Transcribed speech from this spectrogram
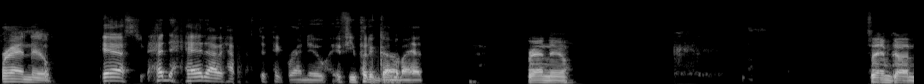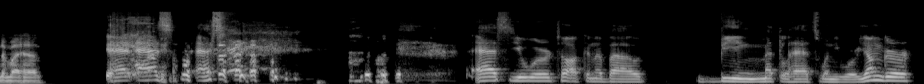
Brand new. Yes, head to head, I would have to pick brand new. If you put a gun to my head, Brand new. Same gun to my head. And as as as you were talking about being metalheads when you were younger,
